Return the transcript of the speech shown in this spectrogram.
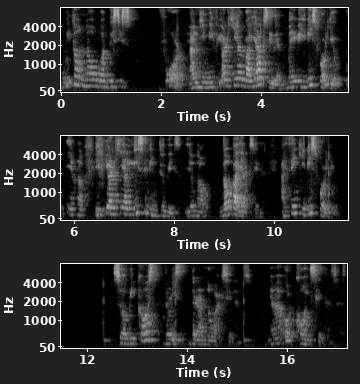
we don't know what this is for. I mean, if you are here by accident, maybe it is for you. You know, if you are here listening to this, you know, not by accident. I think it is for you. So because there is there are no accidents, yeah, or coincidences.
